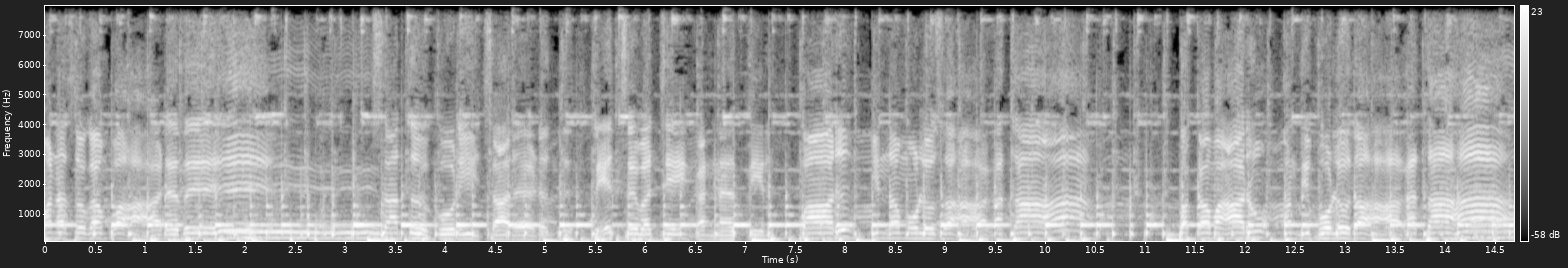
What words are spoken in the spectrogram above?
மனசுகம் பாடுது. சாத்து கூடி சாறு எடுத்து தேய்ச்சு வச்சு கண்ணத்தில் பாரு இன்னும் முழுசாகத்தான். பக்கமாறும் அந்தி பொழுதாகத்தான்.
